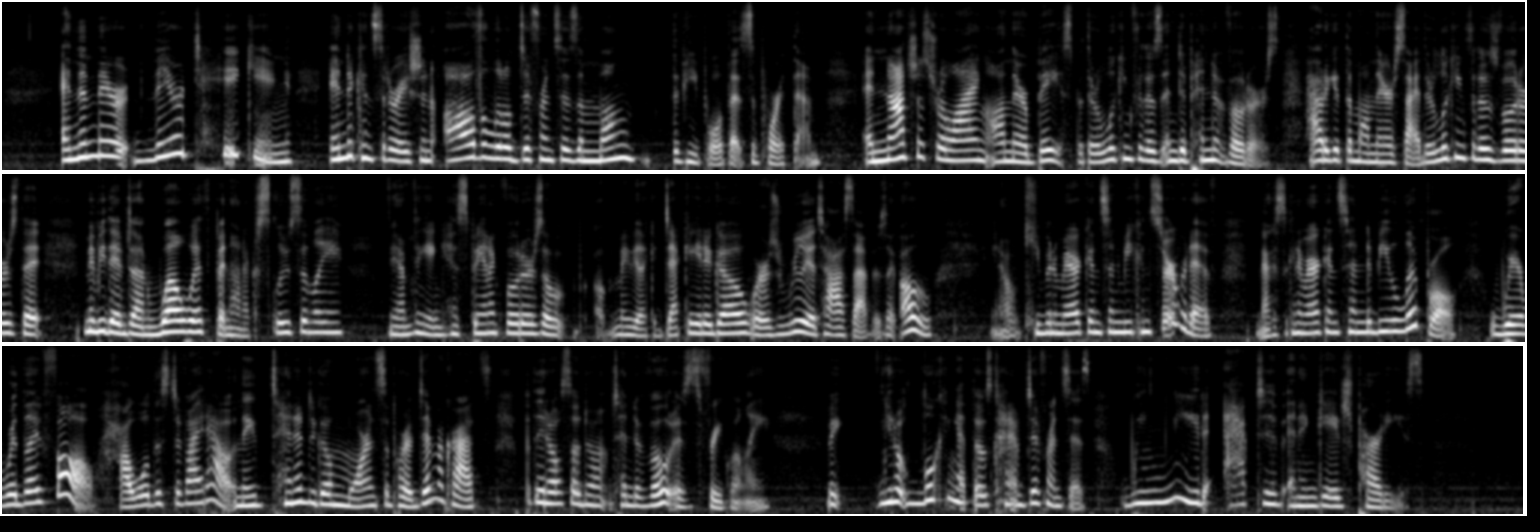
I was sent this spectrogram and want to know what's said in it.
And then they're they're taking into consideration all the little differences among the people that support them and not just relying on their base, but they're looking for those independent voters, how to get them on their side. They're looking for those voters that maybe they've done well with, but not exclusively. You know, I'm thinking Hispanic voters, oh, oh maybe like a decade ago, where it was really a toss up. It was like, oh, you know, Cuban Americans tend to be conservative, Mexican Americans tend to be liberal. Where would they fall? How will this divide out? And they tended to go more in support of Democrats, but they also don't tend to vote as frequently. But, you know, looking at those kind of differences, we need active and engaged parties.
